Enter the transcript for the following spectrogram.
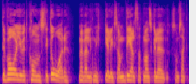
det var ju ett konstigt år med väldigt mycket liksom. Dels att man skulle, som sagt,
